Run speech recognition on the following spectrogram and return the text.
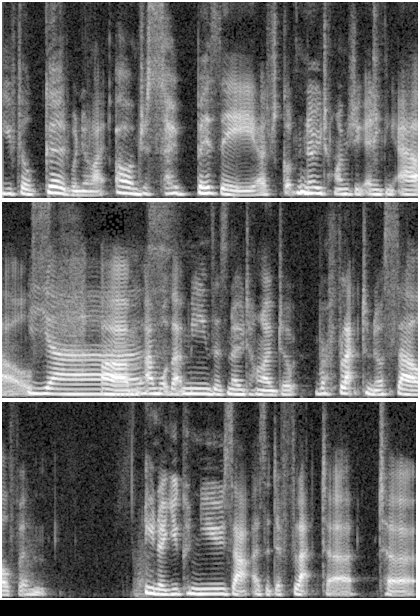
you feel good when you're like, oh, I'm just so busy. I've just got no time to do anything else. Yeah. Um, and what that means is no time to reflect on yourself and you know you can use that as a deflector to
